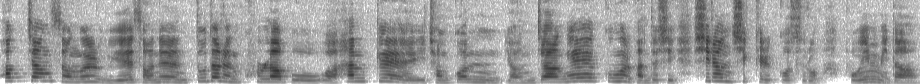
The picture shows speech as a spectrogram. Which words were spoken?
확장성을 위해서는 또 다른 콜라보와 함께 이 정권 연장의 꿈을 반드시 실현시킬 것으로 보입니다.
